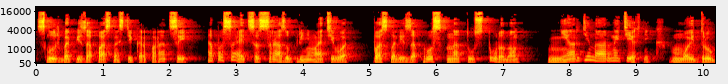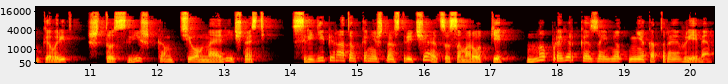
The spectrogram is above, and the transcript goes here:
Служба безопасности корпорации опасается сразу принимать его. Послали запрос на ту сторону. Неординарный техник. Мой друг говорит, что слишком темная личность. Среди пиратов, конечно, встречаются самородки, но проверка займет некоторое время.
